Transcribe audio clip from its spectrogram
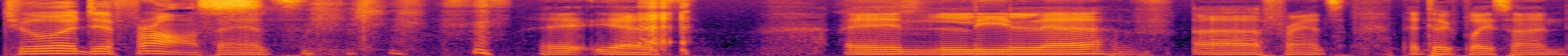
Tour de France. France. Eh, yes. In Lille, uh, France. That took place on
